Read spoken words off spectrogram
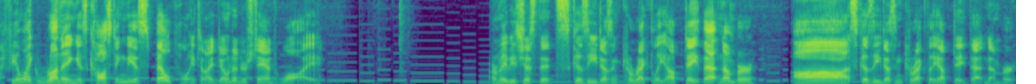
I feel like running is costing me a spell point, and I don't understand why. Or maybe it's just that Scuzzy doesn't correctly update that number. Ah, Scuzzy doesn't correctly update that number.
